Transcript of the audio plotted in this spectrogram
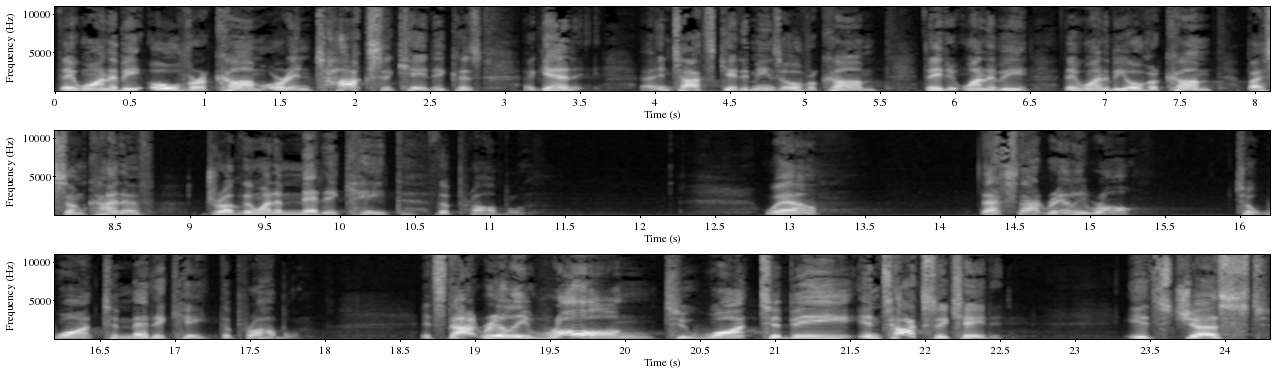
they want to be overcome or intoxicated because, again, intoxicated means overcome. They want to be, they want to be overcome by some kind of drug. They want to medicate the problem. Well, that's not really wrong to want to medicate the problem. It's not really wrong to want to be intoxicated. It's just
